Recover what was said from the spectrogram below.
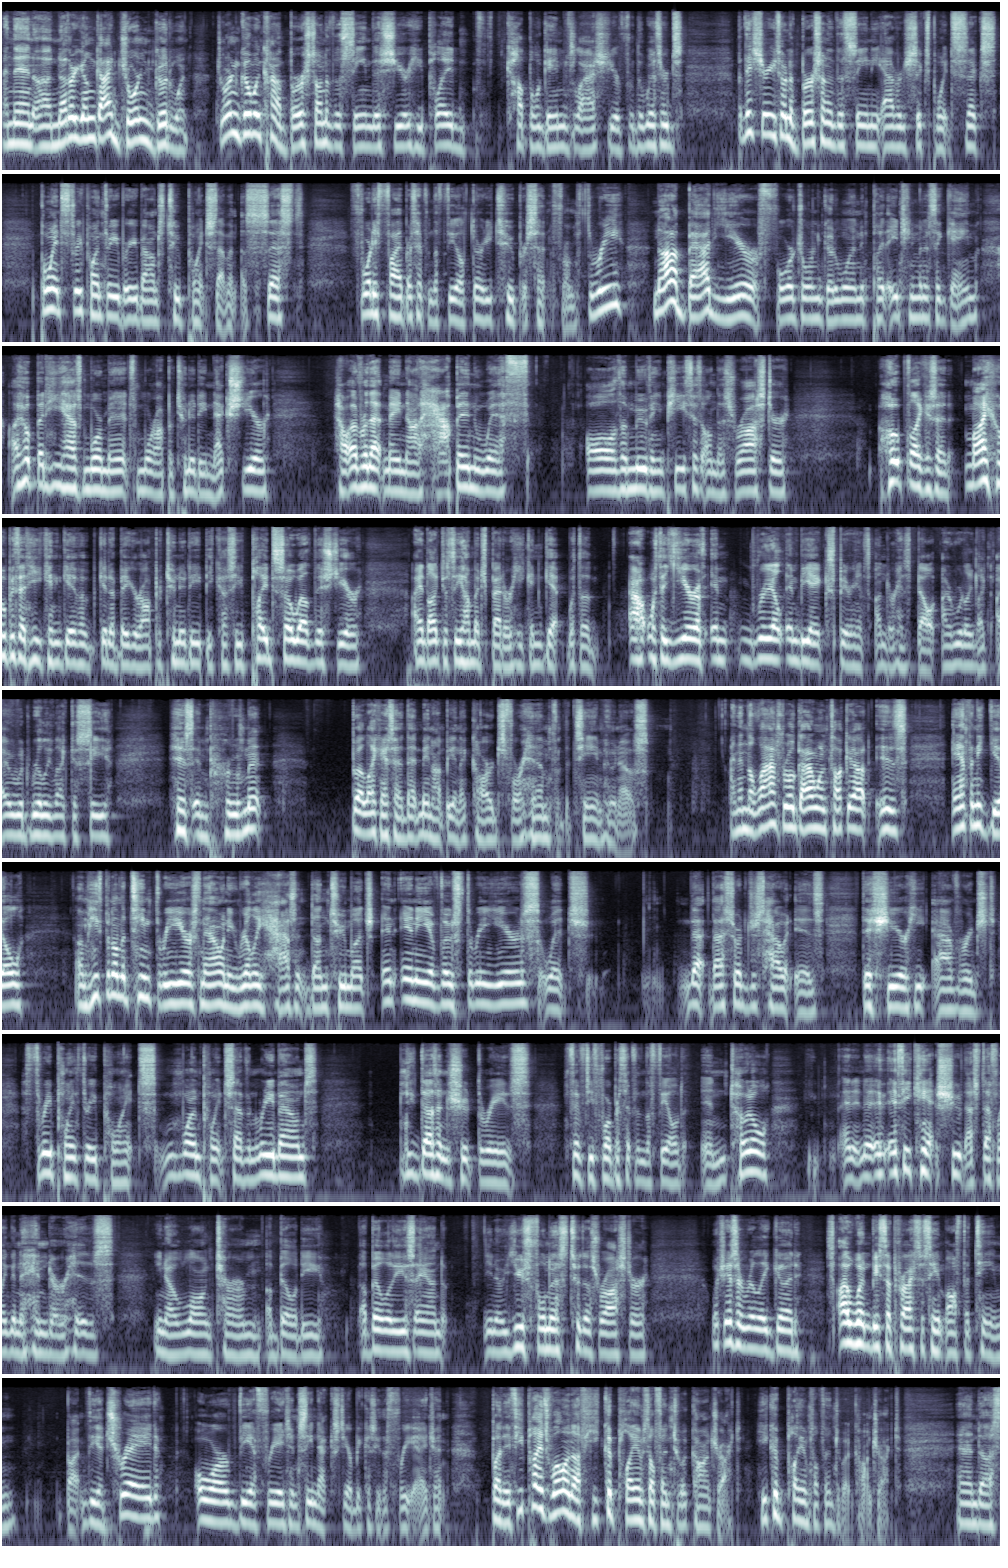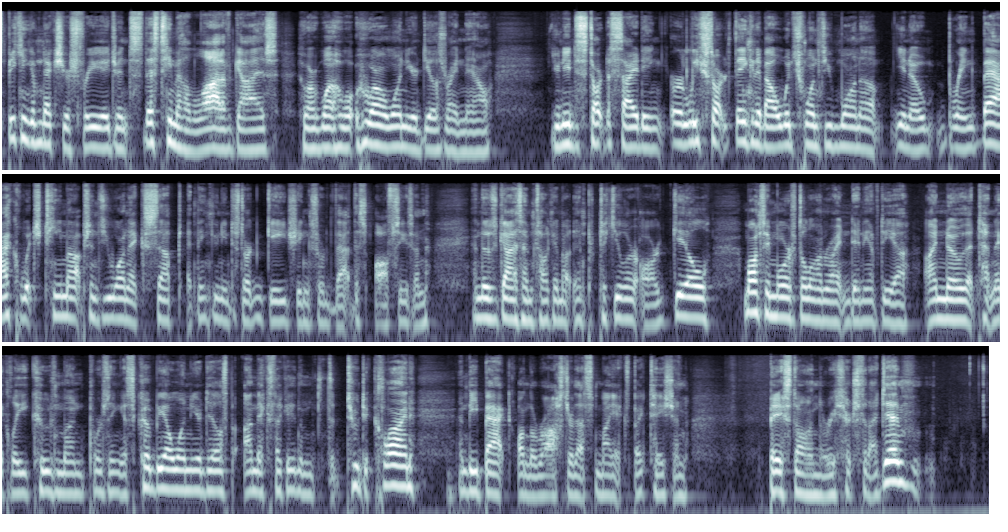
And then another young guy, Jordan Goodwin. Jordan Goodwin kind of burst onto the scene this year. He played couple games last year for the Wizards, but this year he sort of burst onto the scene. He averaged 6.6 points, 3.3 rebounds, 2.7 assists, 45% from the field, 32% from three. Not a bad year for Jordan Goodwin. He played 18 minutes a game. I hope that he has more minutes, more opportunity next year. However, that may not happen with all the moving pieces on this roster hope, like I said, my hope is that he can give a, get a bigger opportunity because he played so well this year. I'd like to see how much better he can get with a out with a year of M- real NBA experience under his belt. I really like I would really like to see his improvement. But like I said, that may not be in the cards for him for the team. Who knows? And then the last real guy I want to talk about is Anthony Gill. Um, he's been on the team three years now, and he really hasn't done too much in any of those three years, which that that's sort of just how it is. This year he averaged 3.3 points, 1.7 rebounds. He doesn't shoot threes, 54% from the field in total. And if he can't shoot, that's definitely going to hinder his, you know, long-term ability abilities and, you know, usefulness to this roster, which isn't really good. So I wouldn't be surprised to see him off the team but via trade or via free agency next year because he's a free agent. But if he plays well enough, he could play himself into a contract. He could play himself into a contract. And uh, speaking of next year's free agents, this team has a lot of guys who are one, who are on one year deals right now you need to start deciding, or at least start thinking about which ones you want to, you know, bring back, which team options you want to accept. I think you need to start gauging sort of that this offseason. And those guys I'm talking about in particular are Gill, Monte Morris, DeLon Wright, and Deni Avdija. I know that technically Kuzma and Porzingis could be on one-year deals, but I'm expecting them to, to decline and be back on the roster. That's my expectation based on the research that I did.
